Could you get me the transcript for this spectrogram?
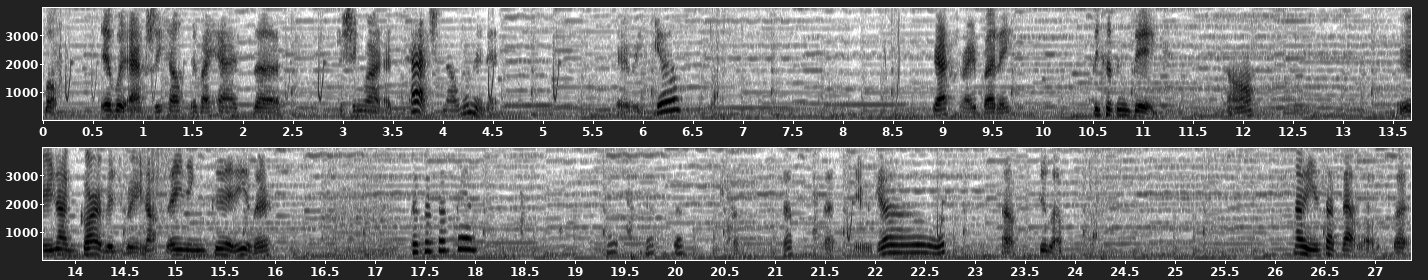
Well, it would actually help if I had the fishing rod attached, now wouldn't it? There we go. That's right, buddy. Be something big. Aw. You're not garbage, but you're not anything good either. There we go. Oh, too low. No, it's not that low, but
